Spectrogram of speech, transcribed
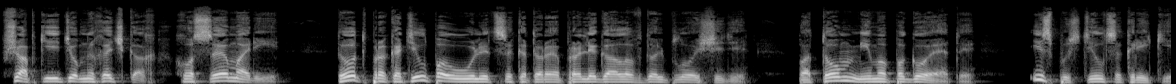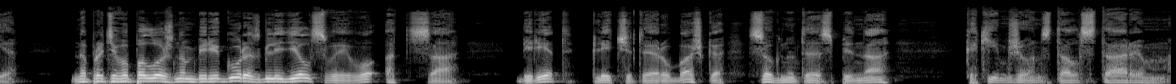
в шапке и темных очках, Хосе Мари. Тот прокатил по улице, которая пролегала вдоль площади, потом мимо Пагуэты и спустился к реке. На противоположном берегу разглядел своего отца. Берет, клетчатая рубашка, согнутая спина — Каким же он стал старым,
